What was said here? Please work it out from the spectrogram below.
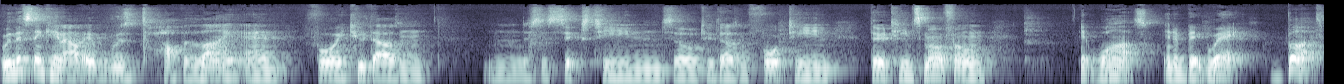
when this thing came out, it was top of the line, and for a 2000, mm, this is 16, so 2014, 13 smartphone, it was in a big way. But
